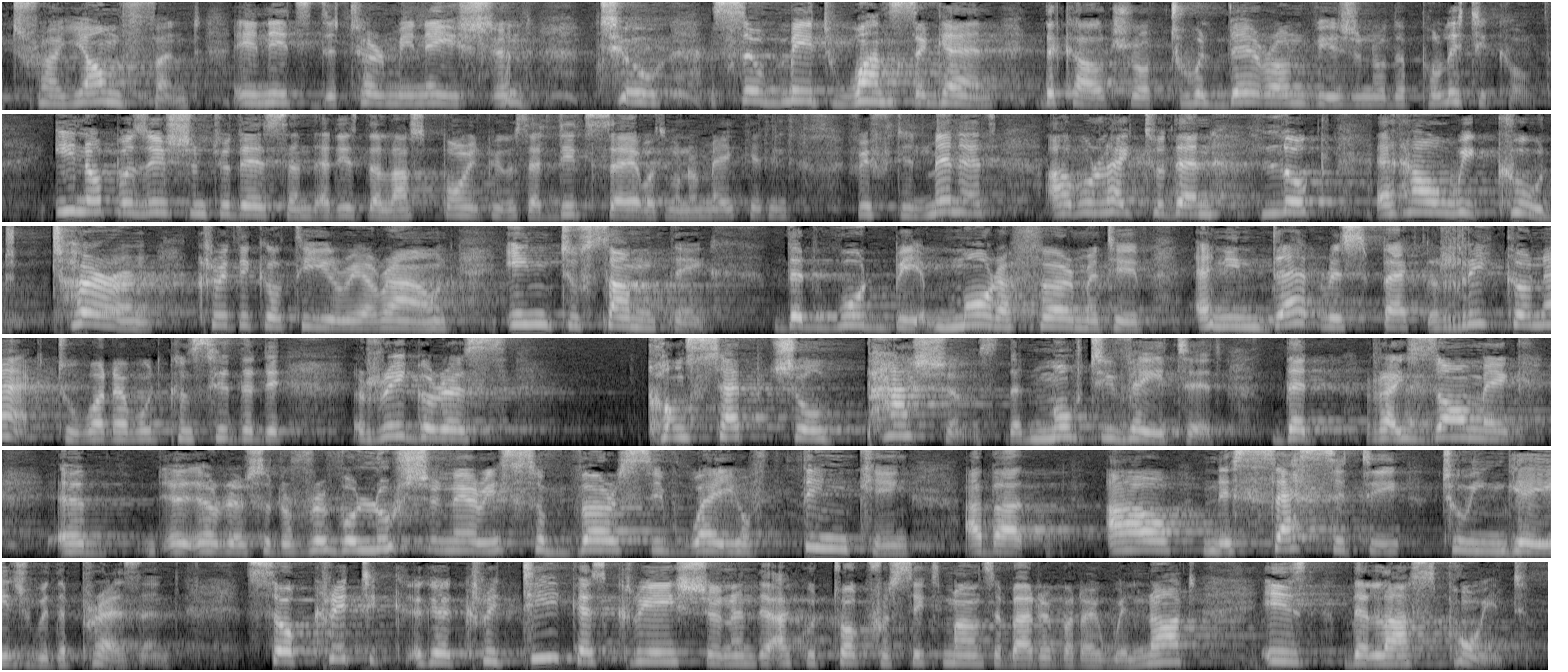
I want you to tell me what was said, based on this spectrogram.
triumphant in its determination to submit once again the cultural to their own vision of the political. In opposition to this, and that is the last point because I did say I was going to make it in 15 minutes, I would like to then look at how we could turn critical theory around into something that would be more affirmative and in that respect reconnect to what I would consider the rigorous conceptual passions that motivated that rhizomic uh, uh, sort of revolutionary subversive way of thinking about our necessity to engage with the present. So uh, critique as creation, and I could talk for six months about it, but I will not, is the last point.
